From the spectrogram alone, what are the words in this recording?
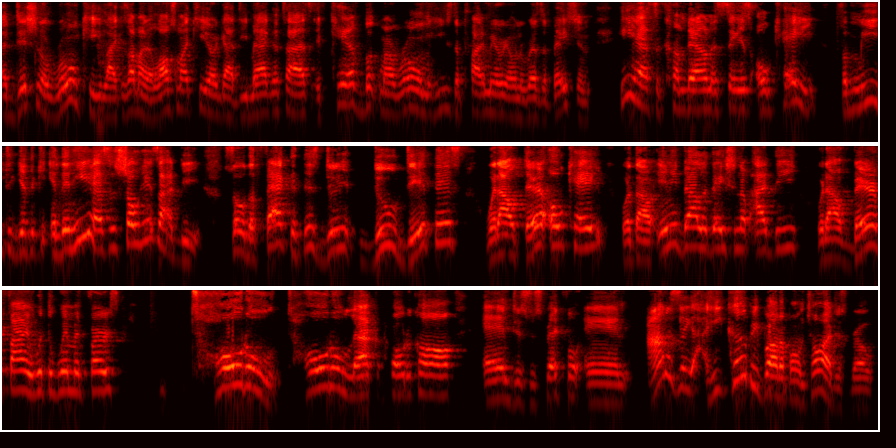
additional room key. Like, because I might have lost my key or got demagnetized. If Kev booked my room, he's the primary on the reservation. He has to come down and say it's okay for me to get the key, and then he has to show his ID. So the fact that this dude, dude did this without their okay, without any validation of ID, without verifying with the women first, total, total lack of protocol and disrespectful. And honestly, he could be brought up on charges, bro.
